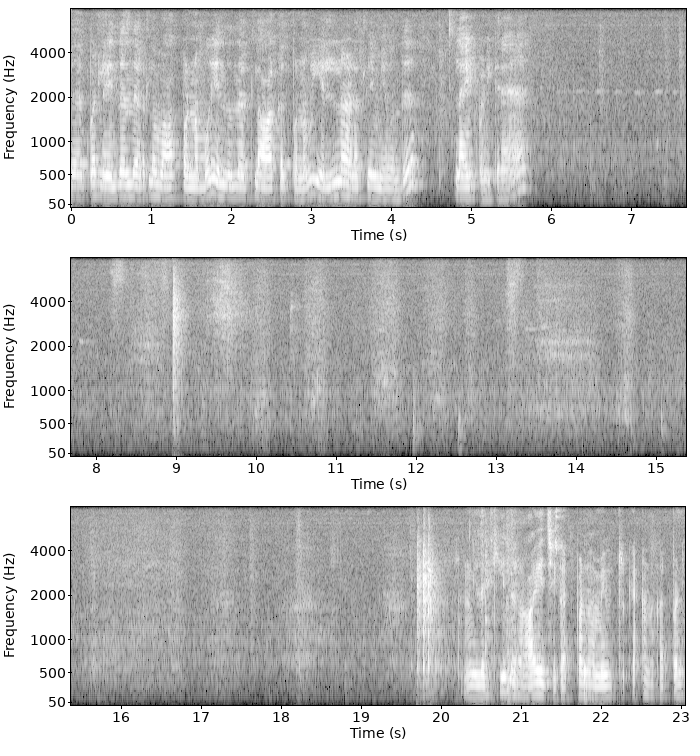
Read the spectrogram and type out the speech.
பேக் பார்ட்டில் எந்தெந்த இடத்துல மார்க் பண்ணமோ எந்தெந்த இடத்துல ஆர்கட் பண்ணமோ எல்லா இடத்துலையுமே வந்து லைன் பண்ணிக்கிறேன். இதில் கீழே ராயச்சி கட் பண்ணாமல் விட்டுருக்கேன். ஆனால் கட் பண்ணி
